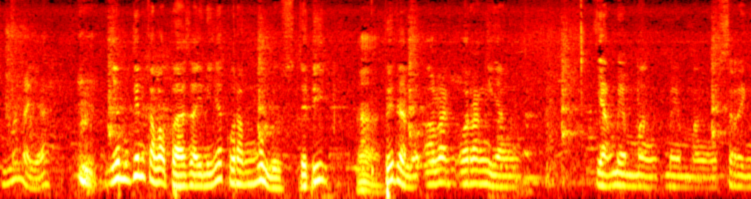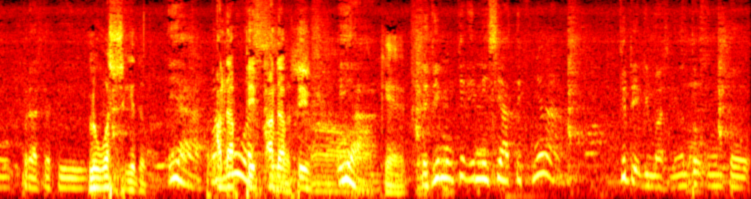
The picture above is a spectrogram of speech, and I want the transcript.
gimana ya? ya mungkin kalau bahasa ininya kurang mulus. Jadi Nah. beda loh orang-orang yang yang memang memang sering berada di Luwes gitu. iya Adaptif, luas. adaptif. Oh, Iya. Oke. Jadi mungkin inisiatifnya gede di Mas untuk untuk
